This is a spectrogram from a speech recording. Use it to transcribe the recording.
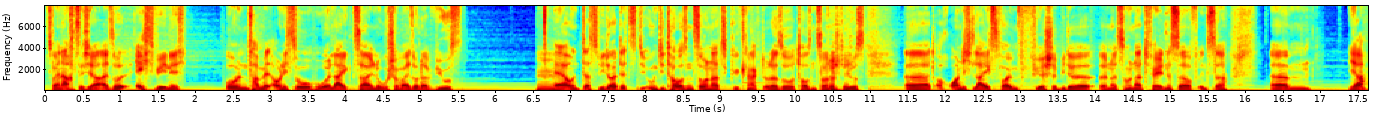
82, ja, also echt wenig. Und haben jetzt auch nicht so hohe Like-Zahlen, logischerweise, oder Views. Mhm. Äh, und das Video hat jetzt die, irgendwie 1200 geknackt oder so, 1200 Richtig. Views. Äh, hat auch ordentlich Likes, vor allem für stabile äh, 1900-Verhältnisse auf Insta. Ähm, ja,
